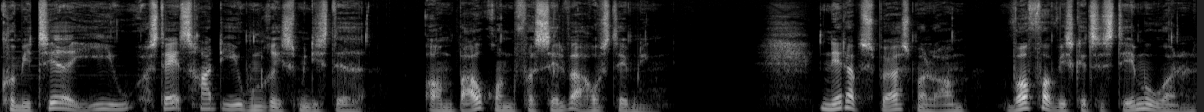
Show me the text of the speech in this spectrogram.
kommitteret i EU og statsret i Udenrigsministeriet, om baggrunden for selve afstemningen. Netop spørgsmålet om, hvorfor vi skal til stemmeurnerne,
